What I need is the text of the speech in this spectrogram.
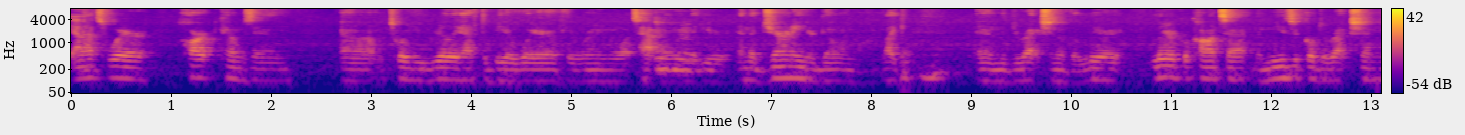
Yeah. And that's where heart comes in, um, to where you really have to be aware of the room and what's happening and Mhm. that you're and the journey you're going on. Like in the direction of the lyric lyrical content, the musical direction,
